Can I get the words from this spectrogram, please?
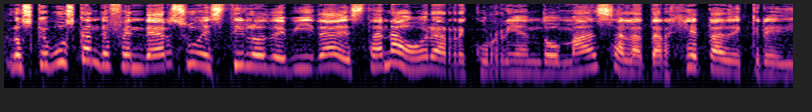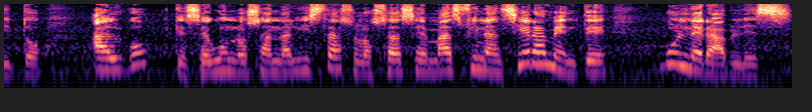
Los que buscan defender su estilo de vida están ahora recurriendo más a la tarjeta de crédito, algo que según los analistas los hace más financieramente vulnerables.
